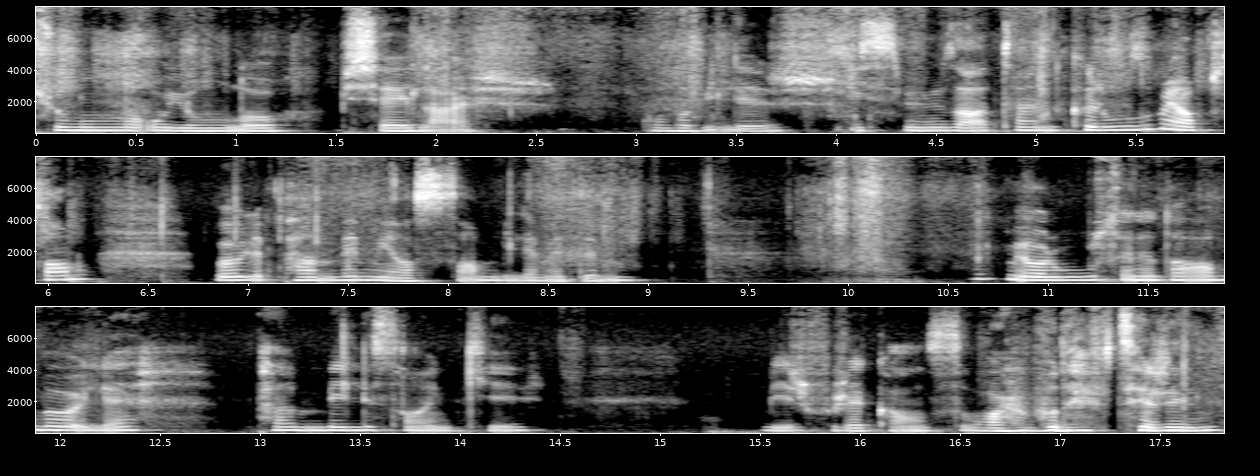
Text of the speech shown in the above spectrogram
şununla uyumlu bir şeyler olabilir. İsmimi zaten kırmızı mı yapsam böyle pembe mi yazsam bilemedim. Bilmiyorum bu sene daha böyle pembeli sanki bir frekansı var bu defterin.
